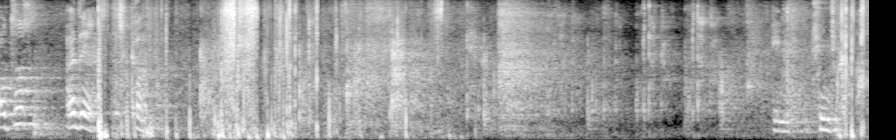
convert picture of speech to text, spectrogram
30. Hadi çıkın. Benim üçüncü kata.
